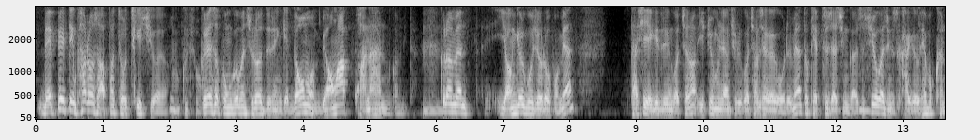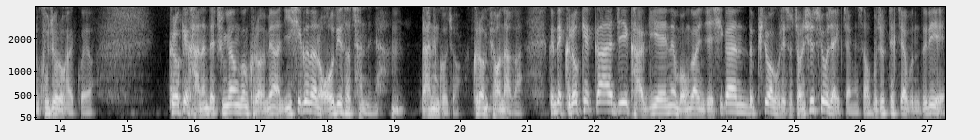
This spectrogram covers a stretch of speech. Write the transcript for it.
내 빌딩 팔아서 아파트 어떻게 지어요? 음, 그렇죠. 그래서 공급은 줄어드는 게 너무 명확관화하는 겁니다. 음. 그러면 연결 구조로 보면 다시 얘기 드린 것처럼 입주 물량 줄고 전세 가격이 오르면 또 갭 투자 증가해서 수요가 증가해서 가격을 회복하는 구조로 갈 거예요. 그렇게 가는데 중요한 건 그러면 이 시그널을 어디서 찾느냐. 음. 라는 거죠. 그런 변화가. 근데 그렇게까지 가기에는 뭔가 이제 시간도 필요하고 그래서 전 실수요자 입장에서 무주택자분들이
